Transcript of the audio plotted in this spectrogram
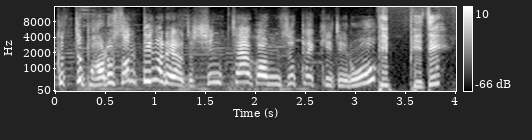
그쵸 바로 썬팅을 해야죠. 신차 검수 패키지로. PPD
